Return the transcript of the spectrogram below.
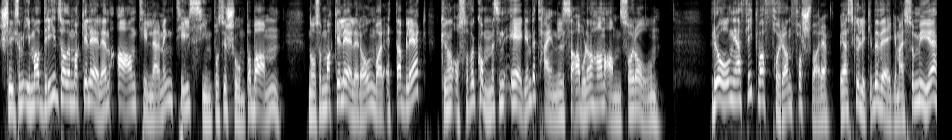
Slik som i Madrid så hadde Makelele en annen tilnærming til sin posisjon på banen. Nå som Makelele-rollen var etablert, kunne han også få komme med sin egen betegnelse av hvordan han anså rollen. Rollen jeg fikk, var foran Forsvaret, og jeg skulle ikke bevege meg så mye.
